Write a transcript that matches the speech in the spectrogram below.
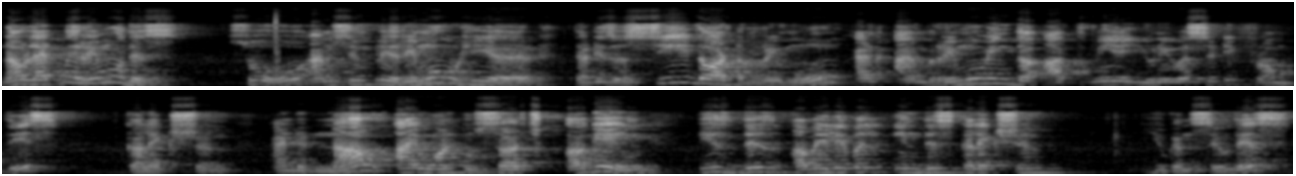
Now let me remove this. So I'm simply remove here that is a C dot remove and I'm removing the Atmiya University from this collection. And now I want to search again is this available in this collection? You can save this.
